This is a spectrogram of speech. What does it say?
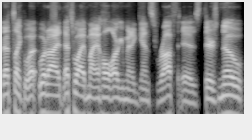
That's like what what I. That's why my whole argument against rough is there's no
